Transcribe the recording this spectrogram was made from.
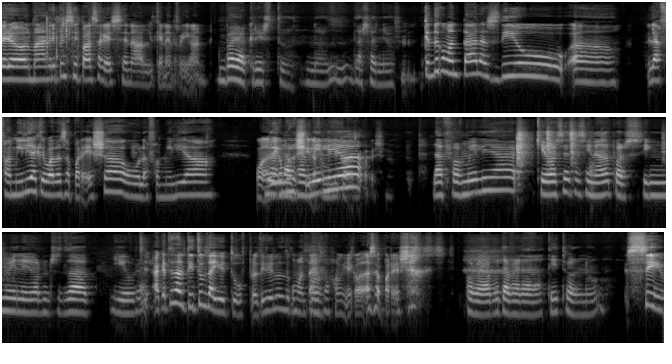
Però el malandrí principal segueix sent el Kenneth Reagan. Vaya Cristo, de, de senyor. Aquest documental es diu uh, La família que va desaparèixer o la família... Bueno, No, diguem-ho la així, la família que família- va desaparèixer. La família que va ser assassinada per 5 milions de lliures. Sí, aquest és el títol de YouTube, però el títol del documental Ah. és La família que va desaparèixer. Pues la puta merda de títol, no? Sí.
